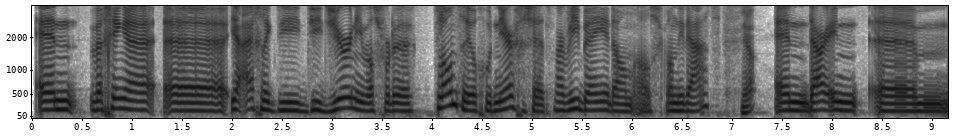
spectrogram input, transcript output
En we gingen, eh, ja, eigenlijk die, die journey was voor de klanten heel goed neergezet. Maar wie ben je dan als kandidaat? Ja. En daarin ehm,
